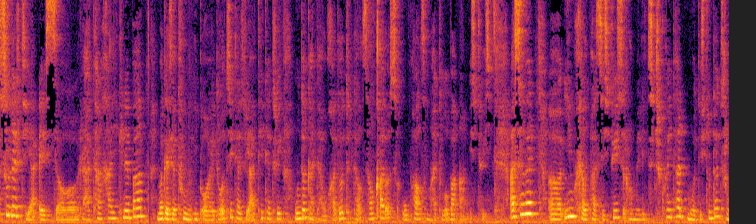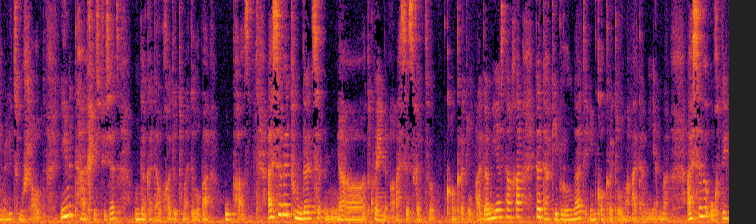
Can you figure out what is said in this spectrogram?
სულ ერთია ეს რა თანხა იქნება, მაგალითად თუ იპოვეთ 20 თეთრი, 10 თეთრი, უნდა გადაუხადოთ თელ სამყაროს უფალს მადლობა ამისთვის. ასევე იმ ხელფასისთვის, რომელიც თქვენთან მოდის, თუნდაც რომელიც მუშაობთ, იმ თანხისთვისაც უნდა გადაუხადოთ მადლობა უფალს. ასევე თუნდაც თქვენ ასესხეთ კონკრეტულ ადამიანთან ხა და დაგიბრუნდათ იმ კონკრეტულმა ადამიანმა. ასევე უხდით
